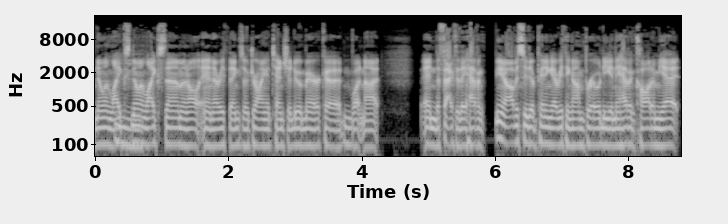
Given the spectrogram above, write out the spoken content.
and no one likes no Mhm. one likes them and all and everything. So drawing attention to America and whatnot. And the fact that they haven't, you know, obviously they're pinning everything on Brody and they haven't caught him yet.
